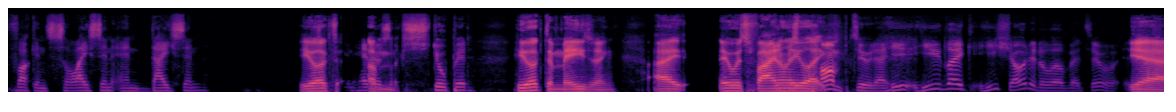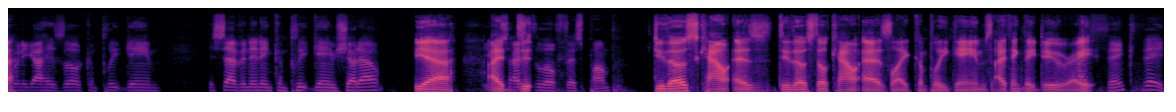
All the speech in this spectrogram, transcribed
fucking slicing and dicing. He looked hitters um, look stupid. he looked amazing. I it was finally was like pumped, dude. Uh, He he like he showed it a little bit too. Yeah. when he got his little complete game, his seven inning complete game shutout. yeah. He I did- a little fist pump. Do those count as? Do those still count as like complete games? I think they do, right? I think they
